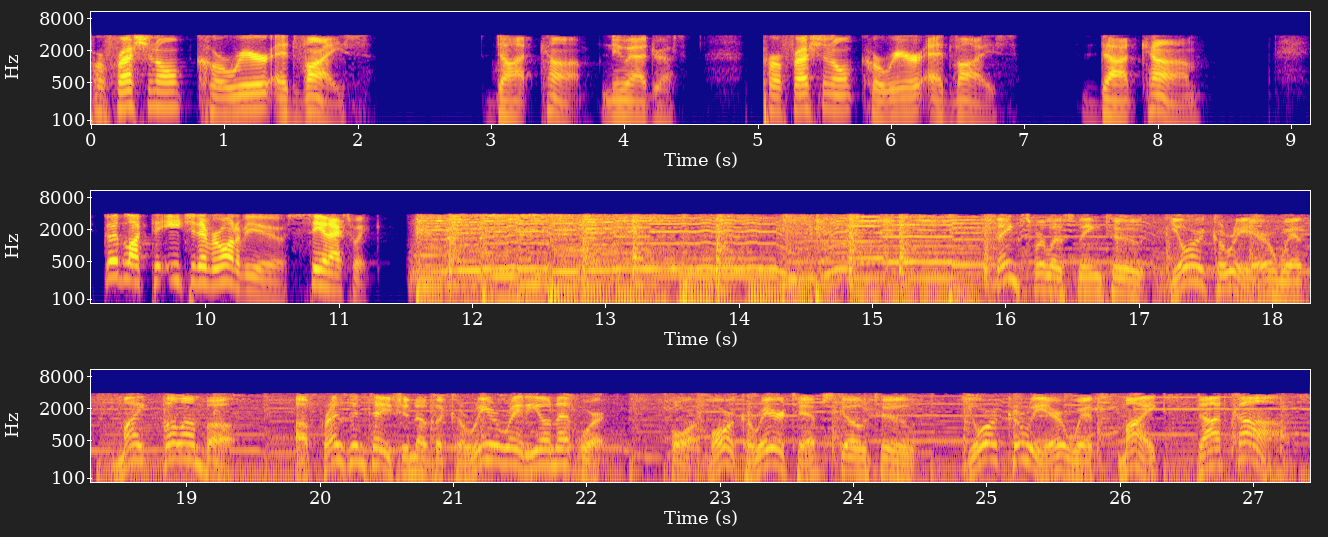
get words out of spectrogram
professionalcareeradvice.com. New address. professionalcareeradvice.com. Good luck to each and every one of you. See you next week. Thanks for listening to Your Career with Mike Palumbo, a presentation of the Career Radio Network. For more career tips, go to yourcareerwithmike.com.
